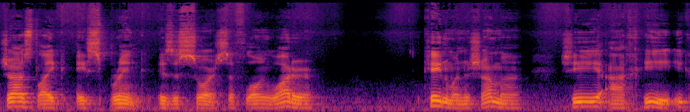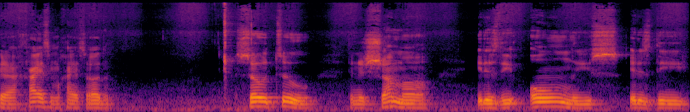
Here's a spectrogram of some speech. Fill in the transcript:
Just like a spring is a source of flowing water. So too, the neshama, it is the only, it is the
